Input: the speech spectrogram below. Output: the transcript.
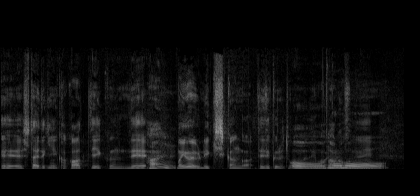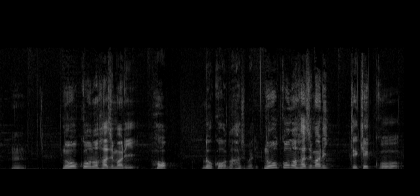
えー主体的に関わっていくんで、はい。うんまあ、いわゆる歴史観が出てくるところではありなるほどますね、うん、農耕の始まり。ほう。農耕の始まり。農耕の始まりって結構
